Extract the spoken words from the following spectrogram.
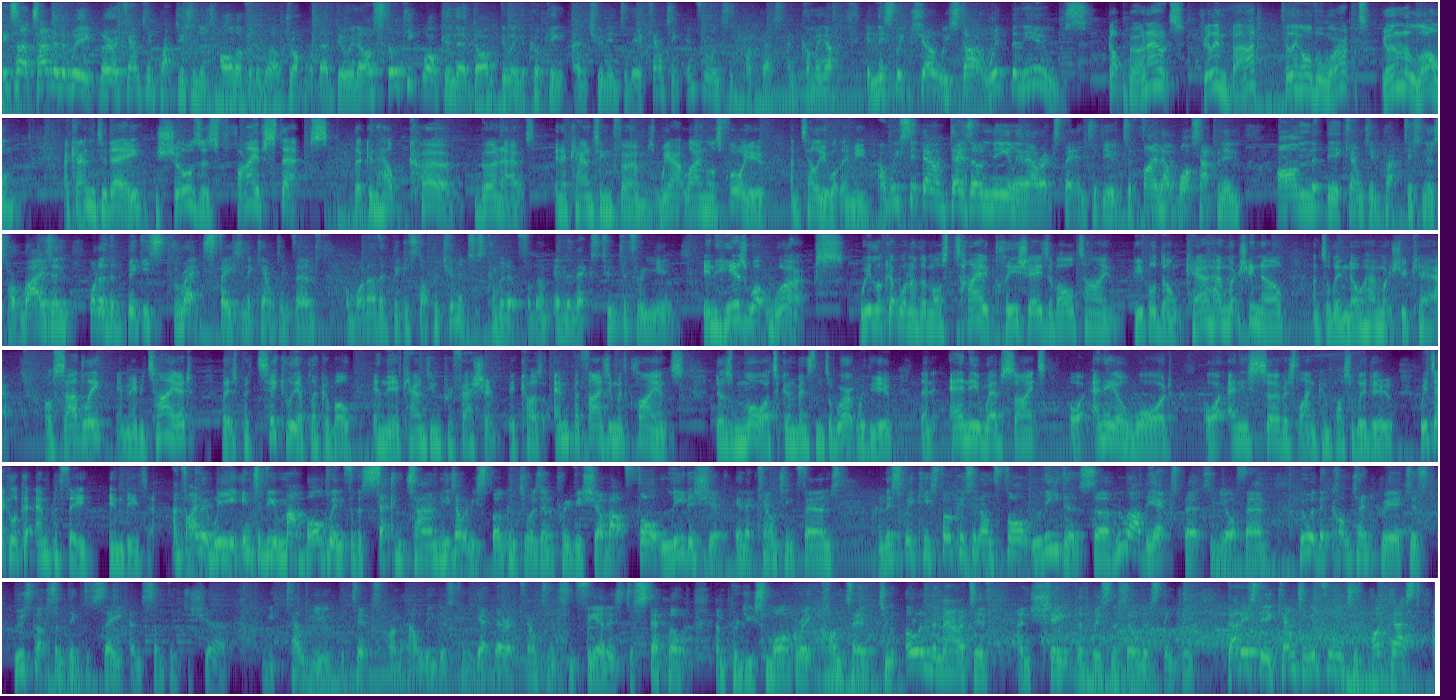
It's that time of the week where accounting practitioners all over the world drop what they're doing or still keep walking their dog, doing the cooking, and tune into the Accounting Influencers podcast. And coming up in this week's show, we start with the news. Got burnout? Feeling bad? Feeling overworked? You're not alone. Accounting Today shows us five steps that can help curb burnout in accounting firms. We outline those for you and tell you what they mean. And we sit down Des O'Neill in our expert interview to find out what's happening on the accounting practitioner's horizon? What are the biggest threats facing accounting firms? And what are the biggest opportunities coming up for them in the next two to three years? In Here's What Works, we look at one of the most tired cliches of all time people don't care how much you know until they know how much you care. Well, sadly, it may be tired, but it's particularly applicable in the accounting profession because empathizing with clients does more to convince them to work with you than any website or any award or any service line can possibly do. We take a look at empathy in detail. And finally, we interview Matt Baldwin for the second time. He's already spoken to us in a previous show about thought leadership in accounting firms. And this week he's focusing on thought leaders. So, who are the experts in your firm? Who are the content creators? Who's got something to say and something to share? We tell you the tips on how leaders can get their accountants and fee earners to step up and produce more great content to own the narrative and shape the business owner's thinking. That is the Accounting Influencers podcast.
